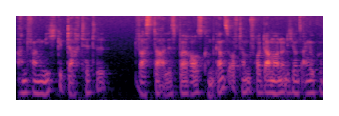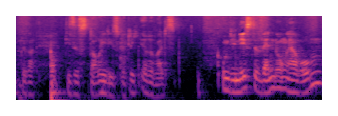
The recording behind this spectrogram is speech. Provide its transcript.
Anfang nicht gedacht hätte, was da alles bei rauskommt. Ganz oft haben Frau Dammann und ich uns angeguckt und gesagt, diese Story, die ist wirklich irre, weil das um die nächste Wendung herum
